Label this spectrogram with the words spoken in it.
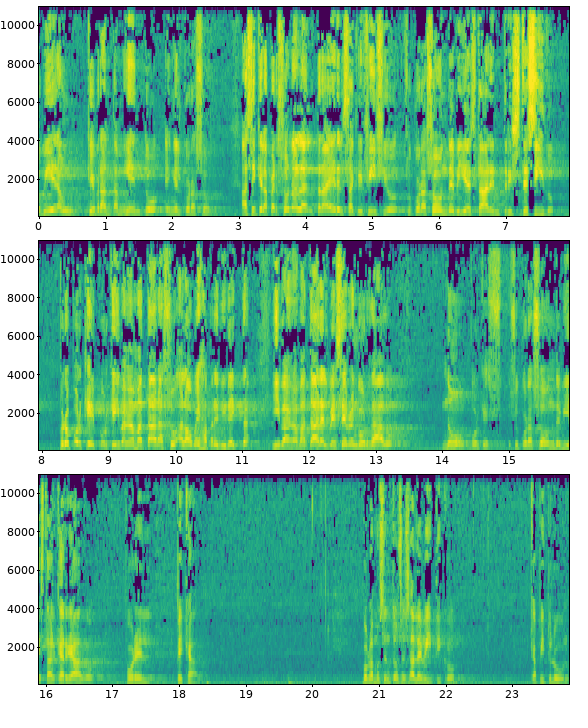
hubiera un quebrantamiento en el corazón. Así que la persona al traer el sacrificio, su corazón debía estar entristecido. ¿Pero por qué? Porque iban a matar a, la oveja predilecta, iban a matar al becerro engordado. No, porque su corazón debía estar cargado por el pecado. Volvamos entonces a Levítico, capítulo 1.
